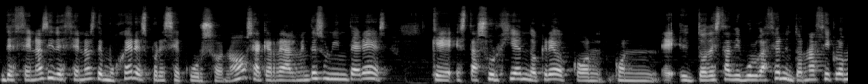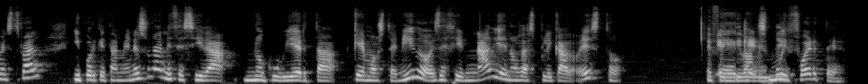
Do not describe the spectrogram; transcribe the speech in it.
decenas y decenas de mujeres por ese curso, ¿no? O sea que realmente es un interés que está surgiendo, creo, con, eh, toda esta divulgación en torno al ciclo menstrual y porque también es una necesidad no cubierta que hemos tenido. Es decir, nadie nos ha explicado esto. Efectivamente. que es muy fuerte,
